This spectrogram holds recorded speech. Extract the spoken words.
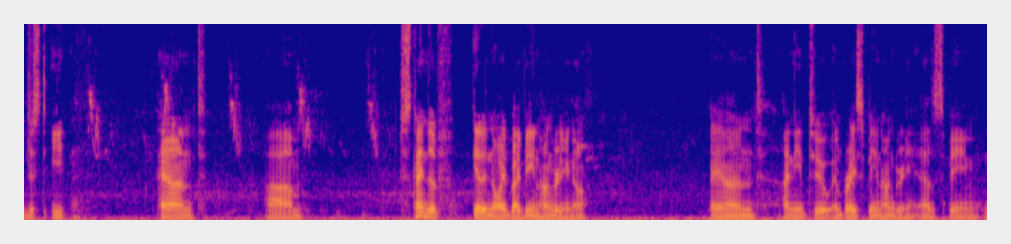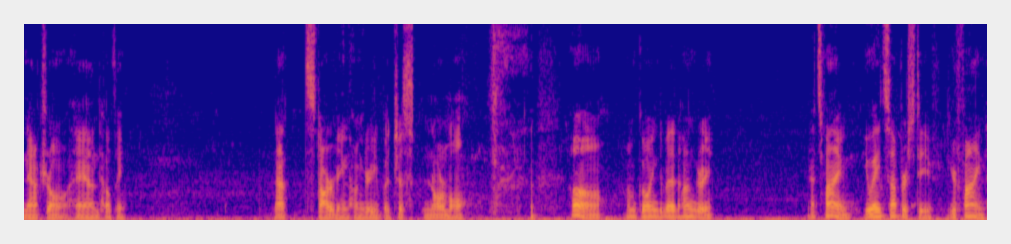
just eat, and um, just kind of get annoyed by being hungry, you know. And I need to embrace being hungry as being natural and healthy. Not starving hungry, but just normal. oh, I'm going to bed hungry. That's fine. You ate supper, Steve. You're fine.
